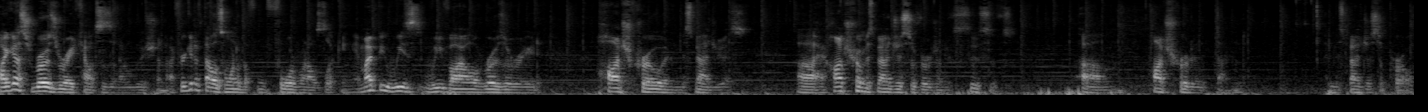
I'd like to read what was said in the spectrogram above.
I guess Roserade counts as an evolution. I forget if that was one of the four when I was looking. It might be Weez- Weavile, Roserade, Honchkrow, and Mismagius. Uh, Honchkrow, Mismagius are Virgin exclusives. Um, Honchkrow to Diamond, and Mismagius to Pearl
